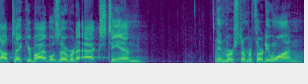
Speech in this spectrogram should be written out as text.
Now take your Bibles over to Acts 10 in verse number 31.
